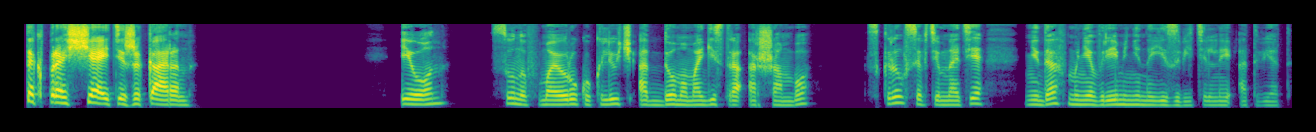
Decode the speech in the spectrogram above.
«Так прощайте же, Карен!» И он, сунув в мою руку ключ от дома магистра Аршамбо, скрылся в темноте, не дав мне времени на язвительный ответ.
